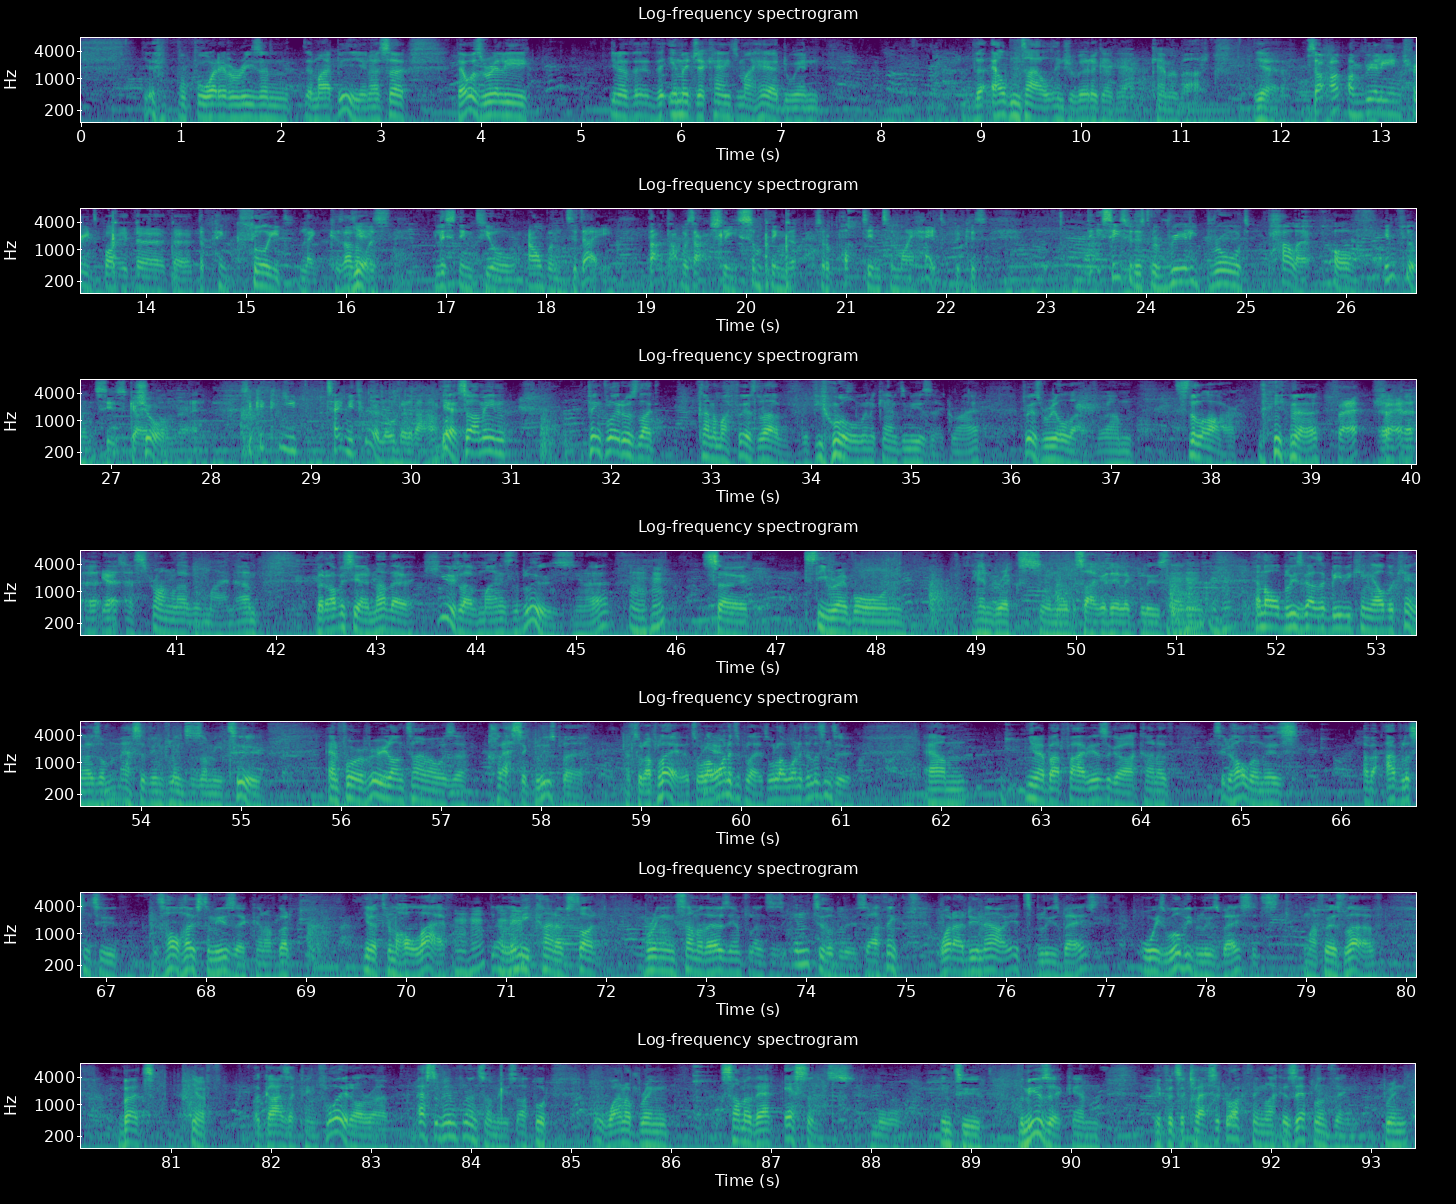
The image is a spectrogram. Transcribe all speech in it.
yeah, for, for whatever reason it might be. You know, so that was really, you know, the the image that came to my head when the album title Introvertigo came, came about. Yeah. So I'm really intrigued by the, the, the Pink Floyd link because as I was listening to your album today, that, that was actually something that sort of popped into my head because it seems that there's a really broad palette of influences going Sure. on there. So can, can you take me through a little bit of that? Yeah, so I mean, Pink Floyd was like kind of my first love, if you will, when it came to music, right? First real love. Um, still are, you know. Fair, A- fair, A, a- yes. a strong love of mine. Um, but obviously, another huge love of mine is the blues, you know? Mm-hmm. So, Stevie Ray Vaughan, Hendrix, you know, the psychedelic blues thing, Mm-hmm, and the old blues guys like B.B. King, Albert King, those are massive influences on me too. And for a very long time, I was a classic blues player. That's what I play. That's all I wanted to play. That's all I wanted to listen to. Um, you know, about five years ago, I kind of said, "Hold on, there's I've, I've listened to this whole host of music, and I've got, you know, through my whole life. Mm-hmm, you know, let mm-hmm. me kind of start bringing some of those influences into the blues. So I think what I do now, it's blues based, always will be blues based. It's my first love, but you know, guys like Pink Floyd are a massive influence on me. So I thought, well, why not bring some of that essence more into the music and if it's a classic rock thing like a Zeppelin thing, bring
